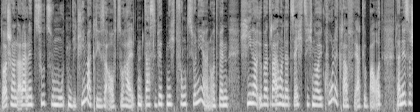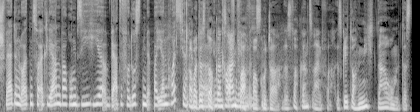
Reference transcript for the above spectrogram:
Deutschland alleine zuzumuten, die Klimakrise aufzuhalten, das wird nicht funktionieren. Und wenn China über 360 neue Kohlekraftwerke baut, dann ist es schwer, den Leuten zu erklären, warum sie hier Werteverlusten bei ihren Häuschen Aber das ist doch ganz Kauf einfach, Frau Kutter. Das ist doch ganz einfach. Es geht doch nicht darum, dass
